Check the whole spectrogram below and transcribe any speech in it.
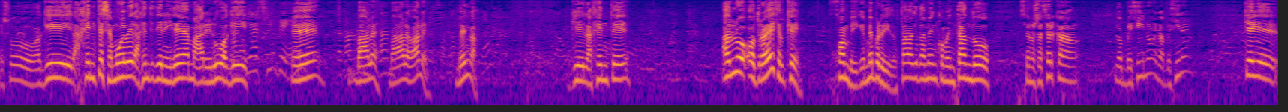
eso aquí la gente se mueve, la gente tiene ideas, Marilu aquí. Siete, ¿Eh? Vale, vale, vale. Venga. Aquí la gente. Hazlo otra vez el qué. Juanvi, que me he perdido. Estaba aquí también comentando. Se nos acercan los vecinos y las vecinas. Que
